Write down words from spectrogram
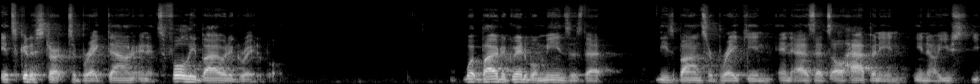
it's going to start to break down and it's fully biodegradable. What biodegradable means is that these bonds are breaking, and as that's all happening, you know, you you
